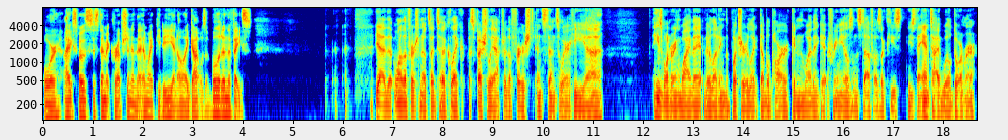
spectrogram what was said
Or I exposed systemic corruption in the NYPD, and all I got was a bullet in the face. yeah, the, one of the first notes I took, like especially after the first instance where he uh he's wondering why they they're letting the butcher like double park and why they get free meals and stuff. I was like, he's he's the anti Will Dormer.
